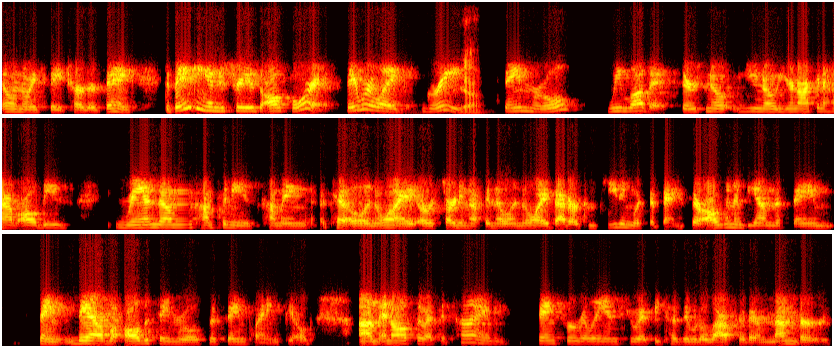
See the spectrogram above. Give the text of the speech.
Illinois state chartered bank, the banking industry is all for it. They were like, great, yeah. same rules. We love it. There's no, you know, you're not going to have all these random companies coming to Illinois or starting up in Illinois that are competing with the banks. They're all going to be on the same same, they have all the same rules, the same playing field. Um, and also at the time, banks were really into it because it would allow for their members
